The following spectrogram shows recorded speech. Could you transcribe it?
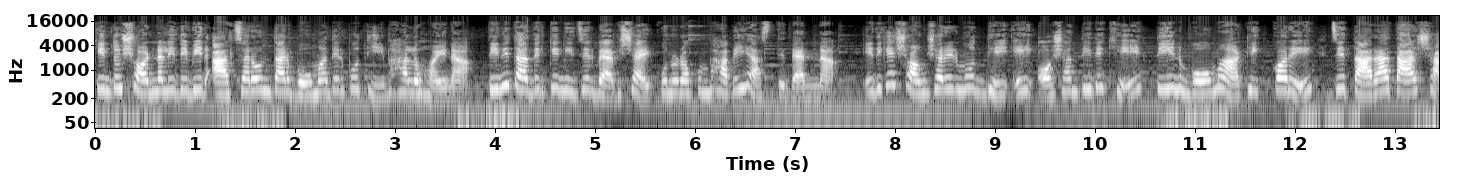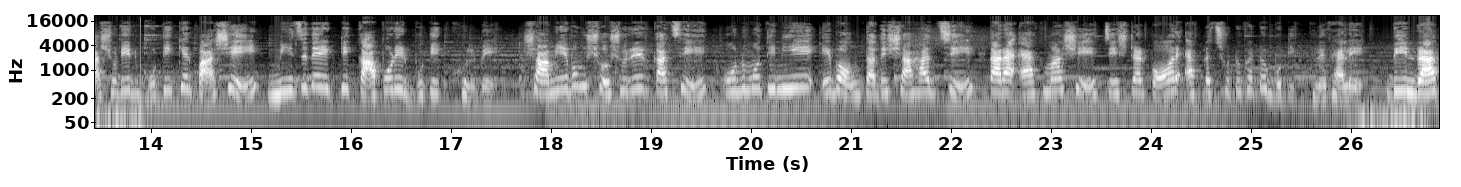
কিন্তু স্বর্ণালী দেবীর আচরণ তার বৌমাদের প্রতি ভালো হয় না। তিনি তাদেরকে নিজের ব্যবসায় কোনো রকম ভাবেই আসতে দেন না। এদিকে সংসারের মধ্যে এই অশান্তি দেখে তিন বৌমা ঠিক করে যে তারা তার শাশুড়ির বুটিকের পাশেই নিজেদের একটি কাপড়ের বুটিক খুলবে। স্বামী এবং শ্বশুরের কাছে অনুমতি নিয়ে এবং তাদের সাহায্যে তারা এক মাসে চেষ্টার পর একটা ছোটখাটো বুটিক খুলে ফেলে। দিন রাত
